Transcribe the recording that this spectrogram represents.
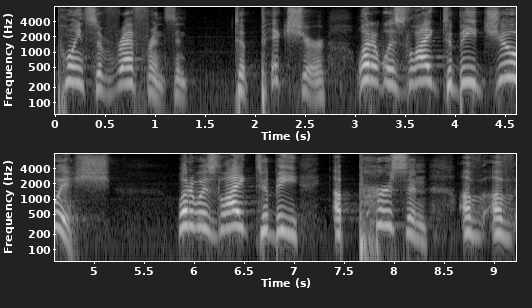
points of reference and to picture what it was like to be Jewish what it was like to be a person of, of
